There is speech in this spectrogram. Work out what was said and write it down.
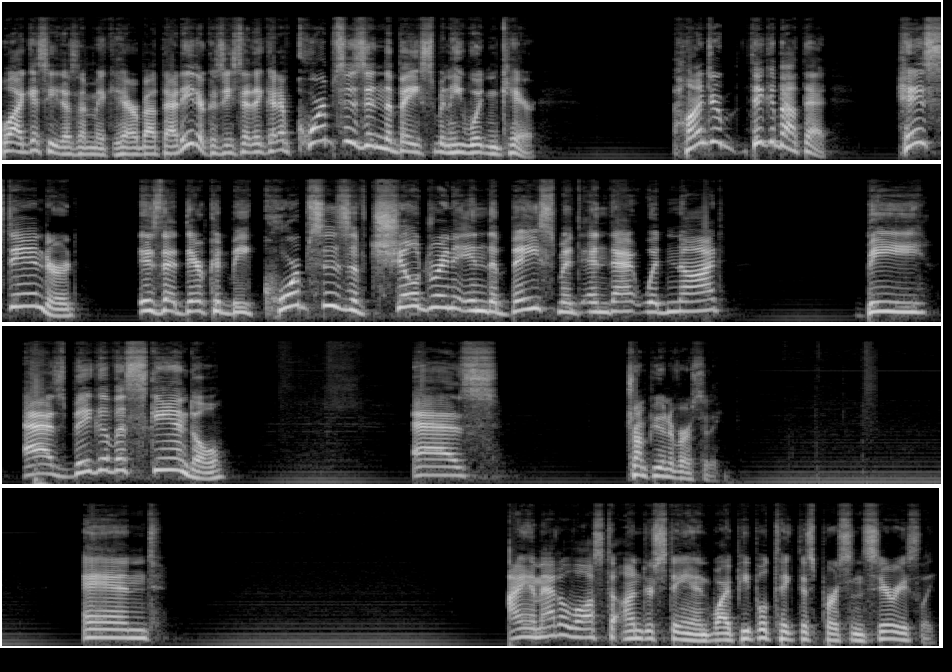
Well, I guess he doesn't make care about that either because he said they could have corpses in the basement. He wouldn't care. Hunter, think about that his standard is that there could be corpses of children in the basement, and that would not be as big of a scandal as Trump University. And I am at a loss to understand why people take this person seriously.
